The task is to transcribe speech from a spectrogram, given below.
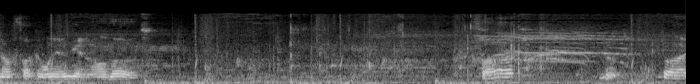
No fucking way I'm getting all those. Fuck. Nope. Saw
